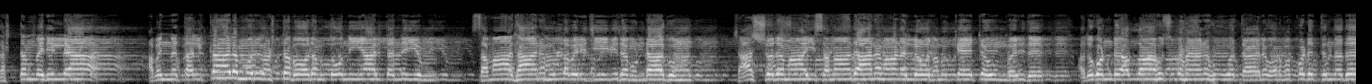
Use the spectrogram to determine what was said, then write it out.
നഷ്ടം വരില്ല. അവന് തൽക്കാലം ഒരു നഷ്ടബോധം തോന്നിയാൽ തന്നെയും സമാധാനമുള്ള ഒരു ജീവിതമുണ്ടാകും. ശാശ്വതമായി സമാധാനമാണല്ലോ നമുക്ക് ഏറ്റവും വലുത്. അതുകൊണ്ട് അള്ളാഹു സുബാനഹൂവത്താല ഓർമ്മപ്പെടുത്തുന്നത്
